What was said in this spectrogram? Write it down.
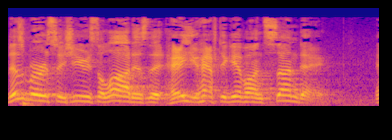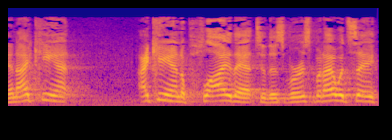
this verse is used a lot is that, hey, you have to give on Sunday. And I can't I can't apply that to this verse, but I would say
